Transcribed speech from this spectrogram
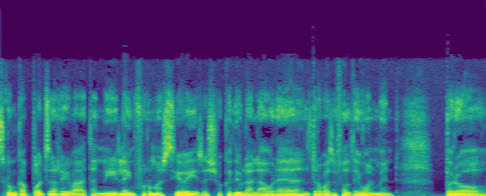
és com que pots arribar a tenir la informació i és això que diu la Laura, eh? el trobes a faltar igualment. Però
